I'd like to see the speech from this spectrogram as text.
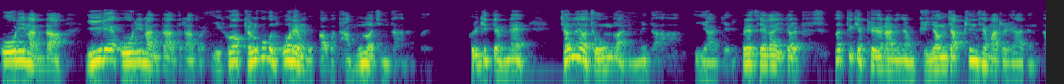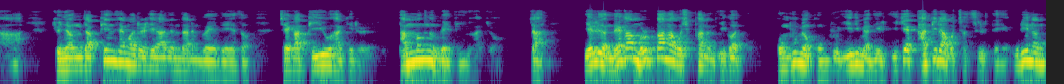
올인한다, 일에 올인한다 하더라도 이거 결국은 오래 못 가고 다 무너진다는 거예요. 그렇기 때문에 전혀 좋은 거 아닙니다. 이야기. 그래서 제가 이걸 어떻게 표현하느냐 면 균형 잡힌 생활을 해야 된다. 균형 잡힌 생활을 해야 된다는 거에 대해서 제가 비유하기를 밥 먹는 거에 비유하죠. 자, 예를 들어 내가 몰빵하고 싶어하는 이것 공부면 공부, 일이면 일 이게 밥이라고 쳤을 때 우리는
